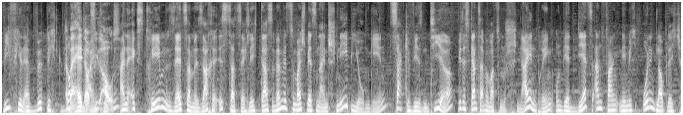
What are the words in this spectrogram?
wie viel er wirklich droppt. Aber er hält auch viel aus. Eine extrem seltsame Sache ist tatsächlich, dass wenn wir zum Beispiel jetzt in ein Schneebiom gehen, zack, wir sind hier, wir das Ganze einfach mal zum Schneien bringen und wir jetzt anfangen, nämlich unglaublich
